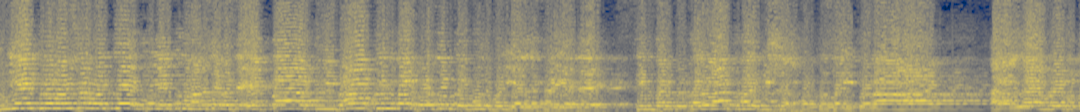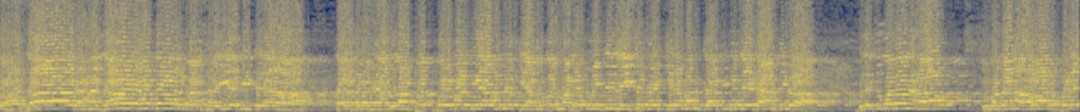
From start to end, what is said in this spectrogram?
দুনিয়ার কোন মানুষের মধ্যে, দুনিয়ার কোন মানুষের কাছে একবার, দুইবার, তিনবার পর্যন্ত ভুল করি আল্লাহ ছাড়িয়া দেয়। তিনবার ভালো আর তোমার বিশ্বাস করতে চাইতো নাই আর আল্লাহ আমরা কত হাজার হাজার হাজার বার ছাড়িয়ে দিতে না। তার কারণে আল্লাহ পাক পরবার দিয়ে আমাদের কিয়ামতের মাঠের মধ্যে যেই সময় কিরামান কাটিবে ডাক দিবা। বলে, তোমাদের তোমাদের আওয়ার পরে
